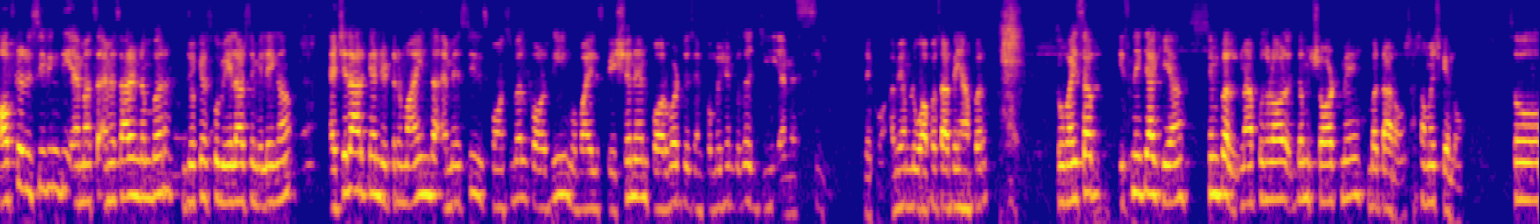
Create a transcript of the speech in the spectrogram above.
After receiving the M S R N number जो कि उसको वीएलआर से मिलेगा H L R can determine the M S C responsible for the mobile station and forward this information to the G M S C देखो, अभी हम लोग वापस आते हैं यहाँ पर। तो भाई साहब, इसने क्या किया? सिंपल मैं आपको थोड़ा और एकदम शॉर्ट में बता रहा हूँ, समझ के लो। सो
